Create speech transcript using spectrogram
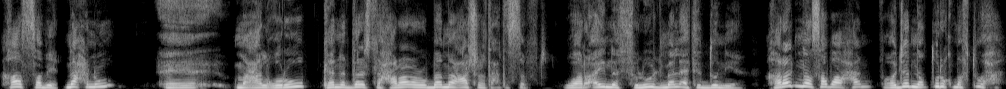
خاصة به نحن آه، مع الغروب كانت درجة الحرارة ربما 10 تحت الصفر. ورأينا الثلوج ملأت الدنيا. خرجنا صباحا فوجدنا الطرق مفتوحة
